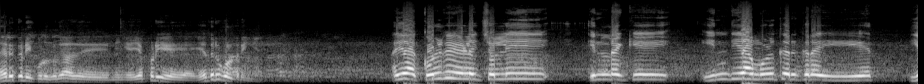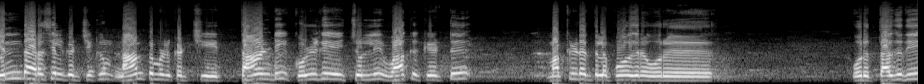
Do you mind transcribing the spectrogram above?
நெருக்கடி கொடுக்குது. அது நீங்கள் எப்படி எதிர்கொள்கிறீங்க ஐயா கொள்கைகளை சொல்லி இன்றைக்கு இந்தியா முழுக்க இருக்கிற எந்த அரசியல் கட்சிக்கும் நாம் தமிழ் கட்சியை தாண்டி கொள்கையை சொல்லி வாக்கு கேட்டு மக்களிடத்தில் போகிற ஒரு ஒரு தகுதி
